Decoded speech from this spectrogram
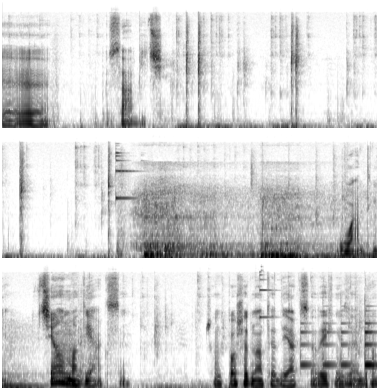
yy, zabić. Ładnie. Gdzie on ma diaksy? Że on poszedł na te diaksy, ale ich nie zebrał.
